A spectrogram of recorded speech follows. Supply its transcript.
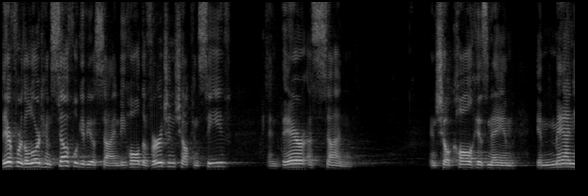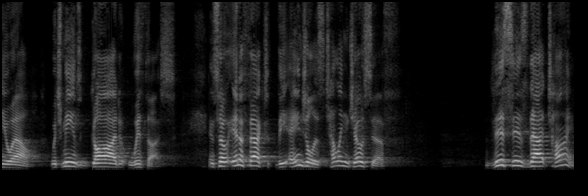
Therefore the Lord himself will give you a sign. Behold, the virgin shall conceive and bear a son, and shall call his name Immanuel, which means God with us. And so, in effect, the angel is telling Joseph, this is that time.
